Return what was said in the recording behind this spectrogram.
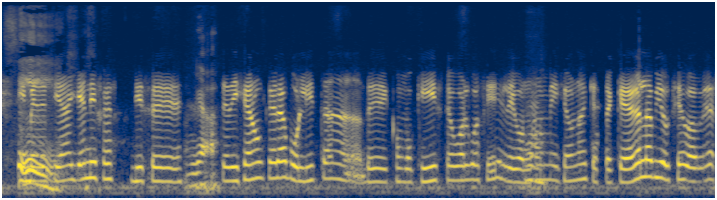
Sí. Y me decía Jennifer, dice, te dijeron que era bolita de como quiste o algo así. Y le digo, no, no me dijeron nada, que hasta que haga la biopsia va a ver.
